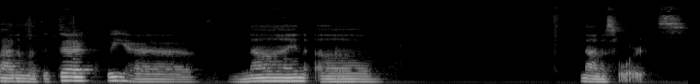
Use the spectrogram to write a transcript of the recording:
Bottom of the deck, we have nine of nine of swords.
